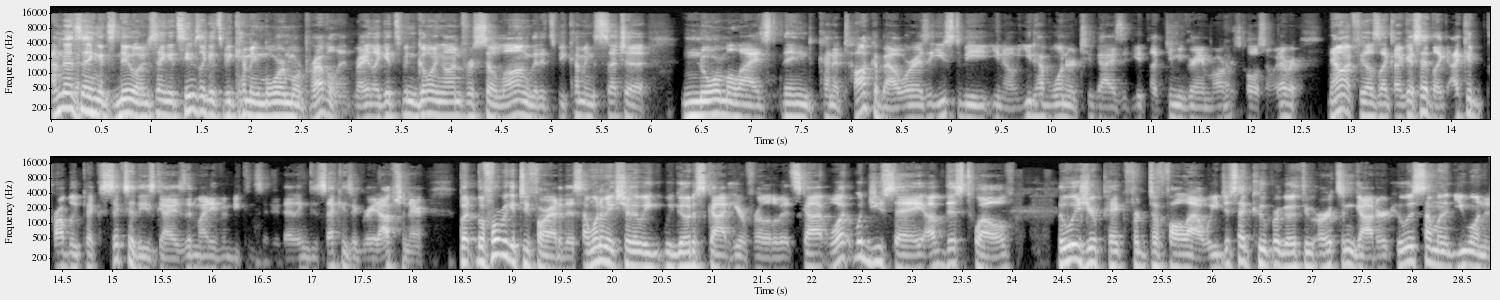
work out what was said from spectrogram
I'm not saying it's new. I'm saying it seems like it's becoming more and more prevalent, right? Like it's been going on for so long that it's becoming such a normalized thing to kind of talk about. Whereas it used to be, you know, you'd have one or two guys that you like Jimmy Graham, Marques Colston, whatever. Now it feels like, like I said, like I could probably pick six of these guys that might even be considered. I think Gesicki's a great option there. But before we get too far out of this, I want to make sure that we, we go to Scott here for a little bit. Scott, what would you say of this 12? Who is your pick for to fall out? We just had Cooper go through Ertz and Goedert. Who is someone that you wanted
